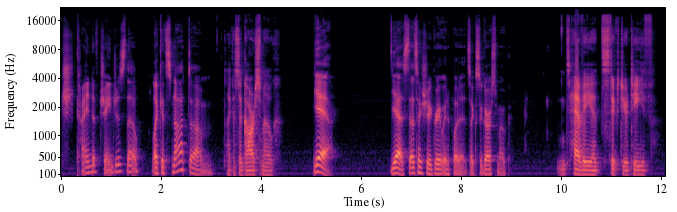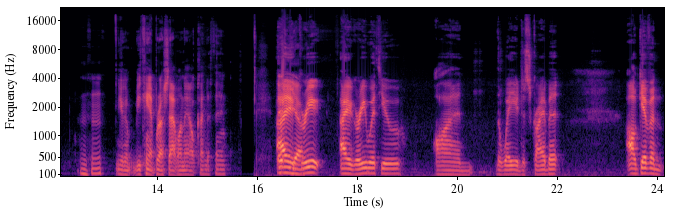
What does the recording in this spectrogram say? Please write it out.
ch- kind of changes though. Like it's not. um It's like a cigar smoke. Yeah. Yes, that's actually a great way to put it. It's like cigar smoke. It's heavy. It sticks to your teeth. Mm-hmm. You you can't brush that one out, kind of thing. I yeah. agree. I agree with you on the way you describe it. I'll give an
